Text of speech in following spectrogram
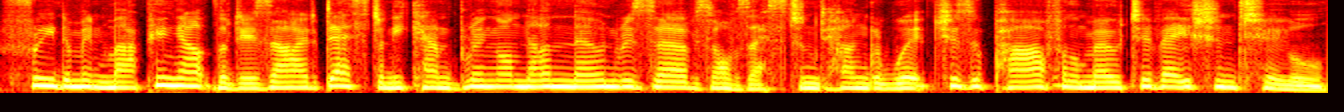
Freedom in mapping out the desired destiny can bring on unknown reserves of zest and hunger, which is a powerful motivation tool.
